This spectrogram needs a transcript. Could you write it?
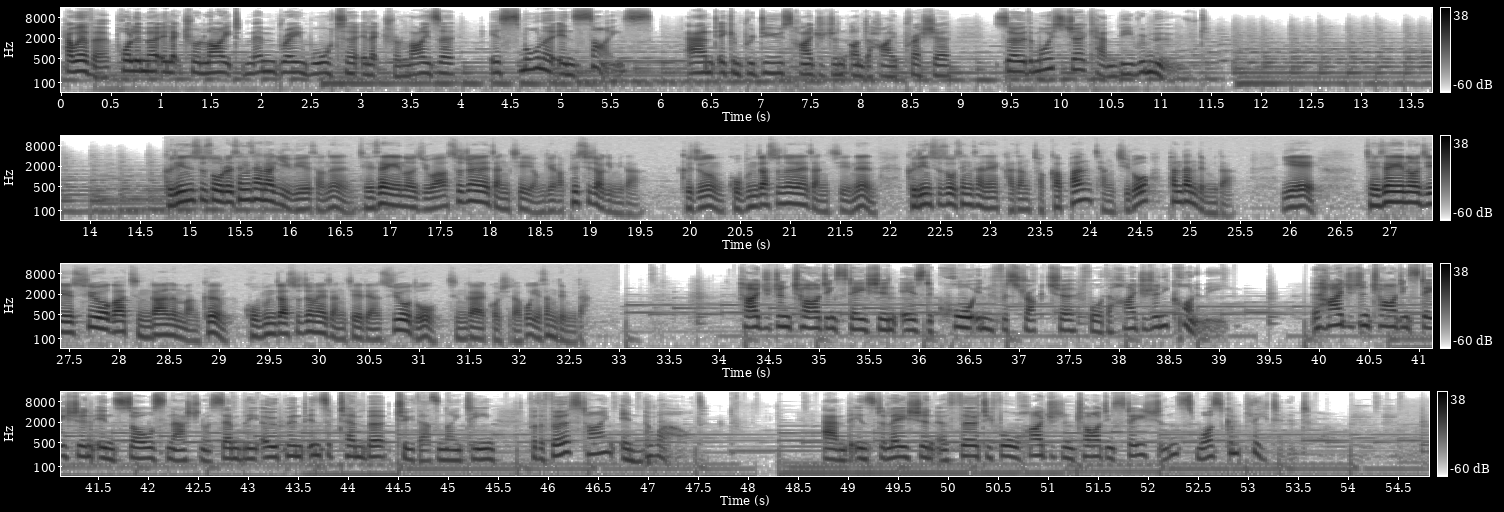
However, polymer electrolyte membrane water electrolyzer is smaller in size and it can produce hydrogen under high pressure, so the moisture can be removed. 그린 수소를 생산하기 위해서는 재생에너지와 수전의 장치의 연계가 필수적입니다. 그중 고분자 수전의 장치는 그린 수소 생산에 가장 적합한 장치로 판단됩니다. 이에 재생에너지의 수요가 증가하는 만큼 고분자 수전의 장치에 대한 수요도 증가할 것이라고 예상됩니다. Hydrogen charging station is the core infrastructure for the hydrogen economy. A hydrogen charging station in Seoul's National Assembly opened in September 2019 for the first time in the world. And the installation of 34 hydrogen charging stations was completed.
